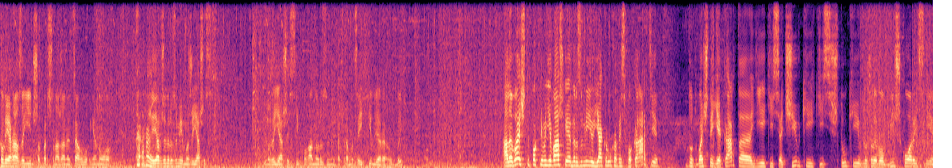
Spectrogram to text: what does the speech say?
коли- я грав за іншого персонажа, а не цього вогняного. я вже не розумію, може я щось. Може я щось і погано розумію. Так, треба цей хіллера вбити. Але бачите, поки мені важко, я не розумію, як рухатись по карті. Тут, бачите, є карта, є якісь ачівки, якісь штуки, можливо, більш корисні.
